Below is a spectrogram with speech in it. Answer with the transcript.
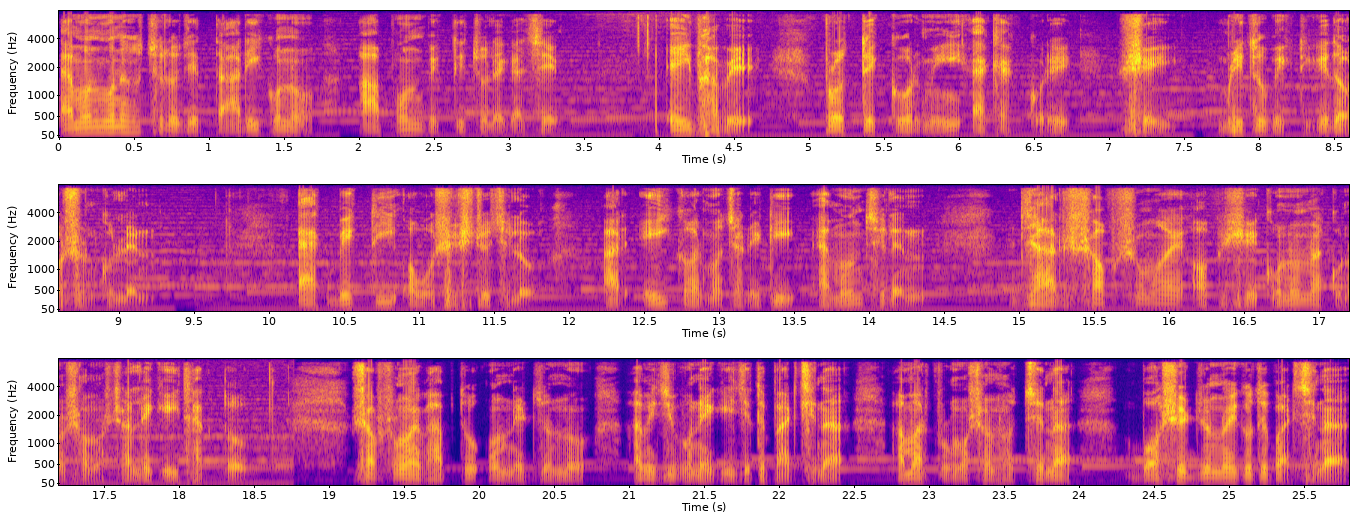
এমন মনে হচ্ছিল যে তারই কোনো আপন ব্যক্তি চলে গেছে। এইভাবে প্রত্যেক কর্মী এক এক করে সেই মৃত ব্যক্তিকে দর্শন করলেন। এক ব্যক্তি অবশিষ্ট ছিল, আর এই কর্মচারীটি এমন ছিলেন যার সব সময় অফিসে কোনো না কোনো সমস্যা লেগেই থাকতো। সবসময় ভাবতো অন্যের জন্য আমি জীবনে এগিয়ে যেতে পারছি না। আমার প্রমোশন হচ্ছে না, বসের জন্য এগোতে পারছি না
